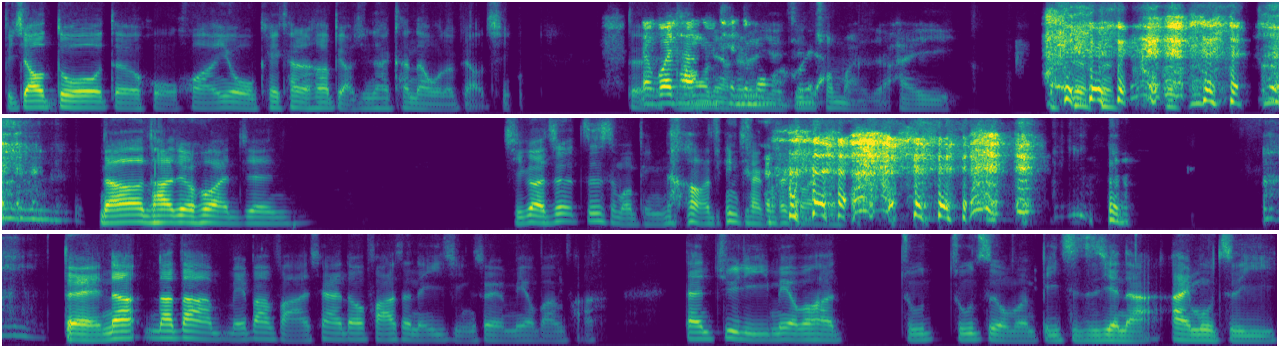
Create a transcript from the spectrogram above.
比较多的火花，因为我可以看到他的表情，他看到我的表情。对，难怪他两个人眼睛充满着爱意。然后他就忽然间奇怪，这这是什么频道？听起来怪怪的。对，那那当然没办法，现在都发生了疫情，所以没有办法。但距离没有办法阻阻止我们彼此之间的爱慕之意，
